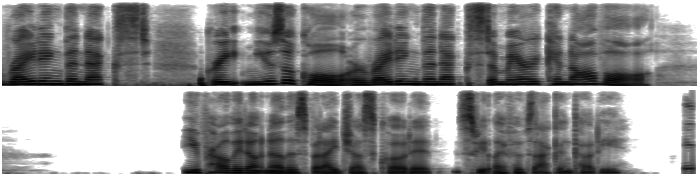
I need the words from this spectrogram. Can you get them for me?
writing the next great musical or writing the next American novel you probably don't know this, but I just quoted Suite Life of Zack and Cody. We're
